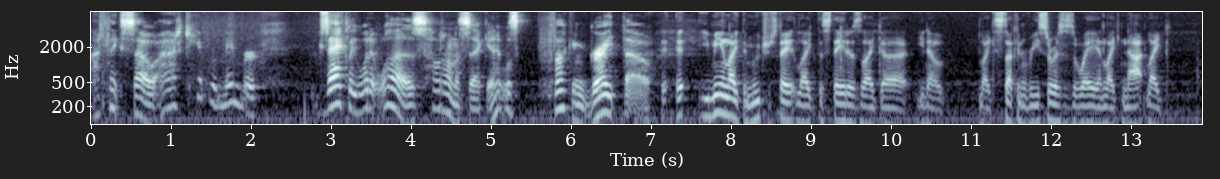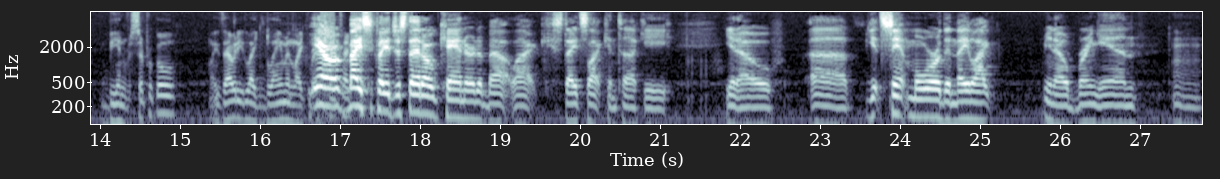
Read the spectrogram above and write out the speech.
I think so. I can't remember exactly what it was. Hold on a second. It was fucking great, though. It, it, you mean like the moocher state? Like the state is like uh you know like sucking resources away and like not like being reciprocal? Like is that what he like blaming like Yeah, racist or type- basically just that old candid about like states like Kentucky, you know, uh, get sent more than they like, you know, bring in. Mhm.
